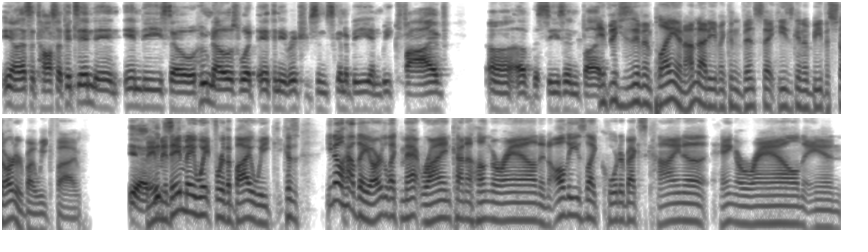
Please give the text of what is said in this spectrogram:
you know, that's a toss up. It's in, in Indy, so who knows what Anthony Richardson's going to be in Week Five uh, of the season. But if he's even playing, I'm not even convinced that he's going to be the starter by Week Five. Yeah, they may, they may wait for the bye week because you know how they are. Like Matt Ryan kind of hung around, and all these like quarterbacks kind of hang around, and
